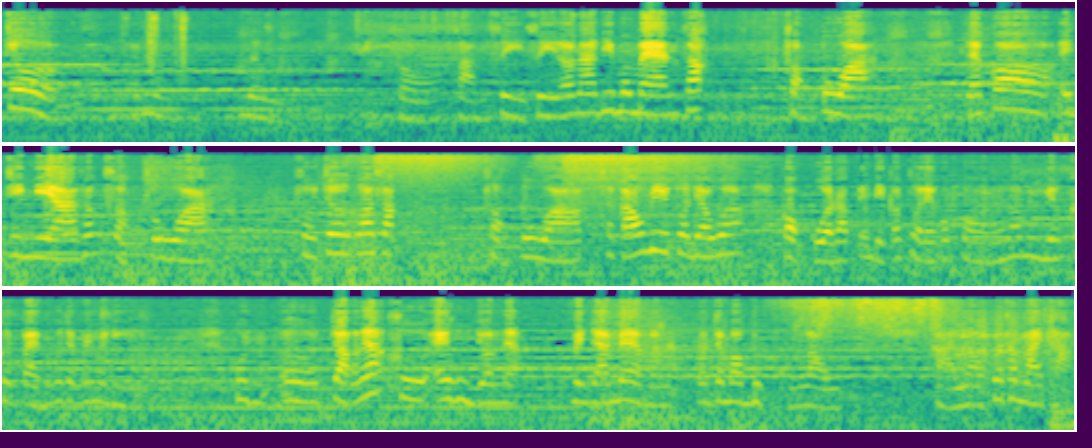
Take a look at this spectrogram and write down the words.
เจอร์หนึ่งสองสามสี่สี่แล้วนะดีมูแมนสักสองตัว แล้วก็เอนจิเนียร์สักสองตัวโซเจอร์ก็สักสองตัวสเกลมีตัวเดียวว่า กาะกลัวรับเป็นเด็กก็ตัวเดียวก็พอแล้วถ้ามีเยอะเกินไปมันก็จะไม่มาดีคุณเออจากเนี้ยคือไอหุ่นยนต์เนี่ยเป็นยานแม่มันอะ มันจะมาบุกของเราฐานเราเพื่อทำลายฐาน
